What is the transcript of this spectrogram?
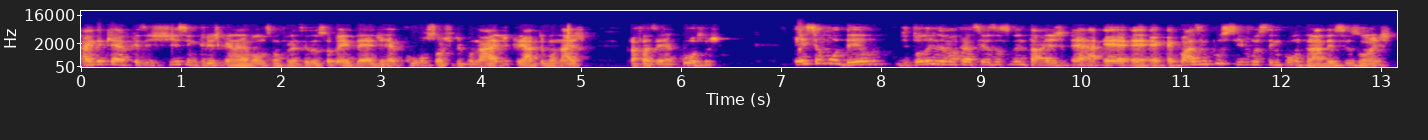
ainda que a época existissem críticas na Revolução Francesa sobre a ideia de recurso aos tribunais, de criar tribunais para fazer recursos, esse é o modelo de todas as democracias ocidentais. É, é, é, é, quase impossível você encontrar decisões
